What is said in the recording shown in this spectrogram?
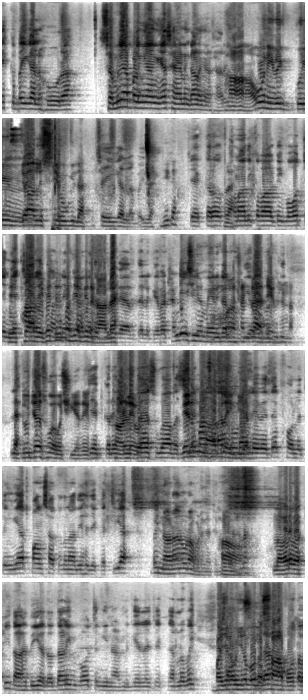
ਇੱਕ ਬਈ ਗੱਲ ਹੋਰ ਆ ਸਮੀਆਂ ਪਲੀਆਂ ਗਈਆਂ ਸੈਨ ਗਾਲੀਆਂ ਸਾਰੇ ਹਾਂ ਉਹ ਨਹੀਂ ਵੀ ਕੋਈ ਜਾਂ ਲੱਸੀ ਹੋਊਗੀ ਲੈ। ਸਹੀ ਗੱਲ ਆ ਬਈ ਲੈ। ਠੀਕ ਹੈ ਚੈੱਕ ਕਰੋ ਥਣਾ ਦੀ ਕੁਆਲਿਟੀ ਬਹੁਤ ਚੰਗੀ ਆ। ਥਣ ਦੇਖ, ਇੱਧਰ ਪਾਸੇ ਆ ਕੇ ਦਿਖਾ ਲੈ। ਗਾਇਬ ਤੇ ਲੱਗੇ ਵਾ ਠੰਡੀ ਸੀਲ ਮੇਨ ਗੱਲ ਹੁੰਦੀ ਆ। ਲੈ। ਦੂਜਾ ਸੂਆ ਵਛੀ ਹੈ ਦੇਖ ਚੈੱਕ ਕਰੋ ਖਾਣ ਲੈ ਦੂਜਾ ਸੂਆ ਵਸੇ ਦਿਨ ਪੰਜ ਸੱਤ ਲੈਂਦੀ ਆ। ਲੈਵੇ ਤੇ ਫੁੱਲ ਚੰਗੀਆਂ 5-7 ਦਿਨਾਂ ਦੀ ਹਜੇ ਕੱਚੀ ਆ। ਬਈ ਨਾੜਾਂ ਨੂੰ ਬੜੀਆਂ ਚੰਗੀਆਂ ਹਾਂ। ਹਨਾ ਨਾੜ ਬਾਕੀ ਦੱਸਦੀ ਆ ਦੁੱਧ ਵਾਲੀ ਵੀ ਬਹੁਤ ਚੰਗੀ ਨਾੜ ਲੱਗੀ ਲੈ ਚੈੱਕ ਕਰ ਲਓ ਬਈ। ਵਜਨ ਵਜਨ ਬਹੁਤ ਸਾਫ਼ ਬਹੁਤ ਆ।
